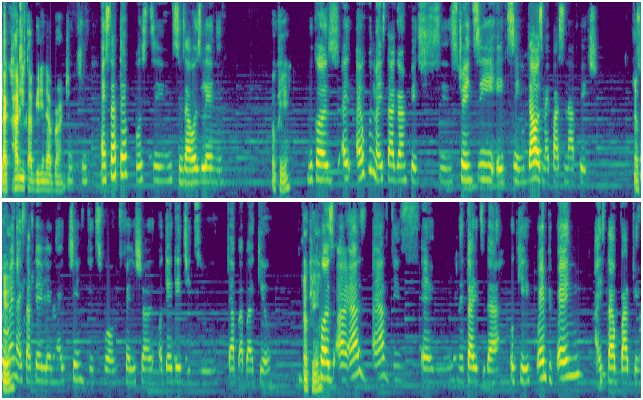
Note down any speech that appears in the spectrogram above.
like how do you start building that brand? Okay. I started posting since I was learning Okay, because I, I opened my Instagram page since 2018. That was my personal page. Okay. So when I started learning, I changed it from Felicia Odedeji to that Barber girl. okay, because I have I have this um, mentality that okay when people when I start babbling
